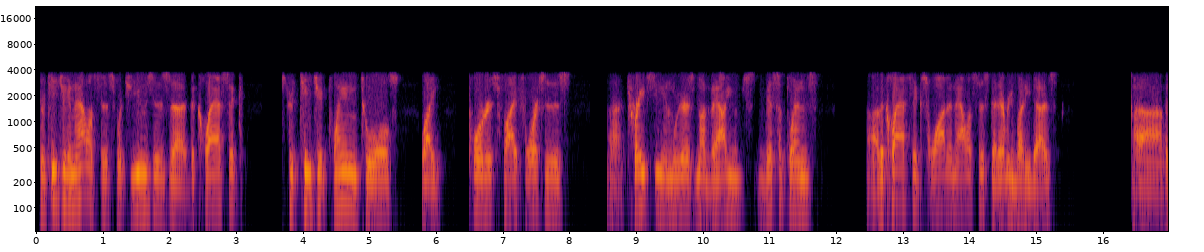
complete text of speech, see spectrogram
strategic analysis, which uses uh, the classic strategic planning tools like Porter's Five Forces, uh, Treacy and Wiersema value disciplines, uh, the classic SWOT analysis that everybody does, the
